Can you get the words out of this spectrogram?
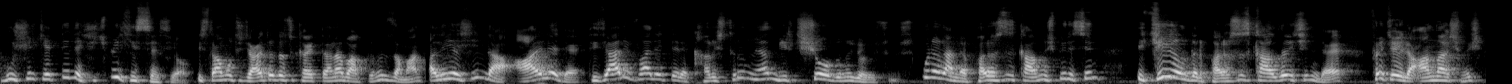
bu şirkette de hiçbir hissesi yok. İstanbul Ticaret Odası kayıtlarına baktığınız zaman Ali Yeşildağ ailede ticari faaliyetlere karıştırılmayan bir kişi olduğunu görürsünüz. Bu nedenle parasız kalmış bir isim 2 yıldır parasız kaldığı için de FETÖ ile anlaşmış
